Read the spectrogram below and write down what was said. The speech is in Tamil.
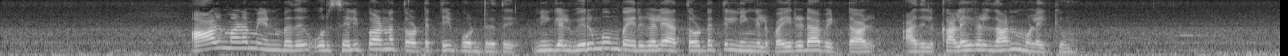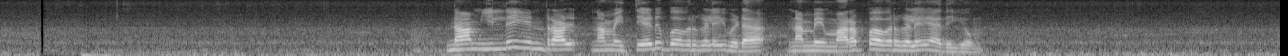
ஆழ்மனம் என்பது ஒரு செழிப்பான தோட்டத்தை போன்றது. நீங்கள் விரும்பும் பயிர்களை அத்தோட்டத்தில் நீங்கள் பயிரிடாவிட்டால் அதில் களைகள் தான் முளைக்கும். நாம் இல்லை என்றால் நம்மை தேடுபவர்களை விட நம்மை மறப்பவர்களே அதிகம்.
